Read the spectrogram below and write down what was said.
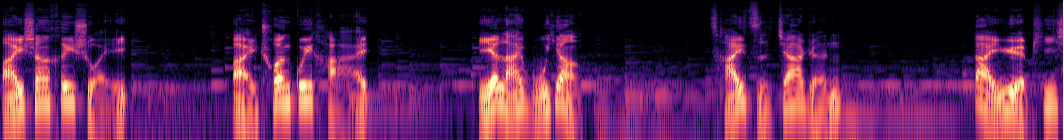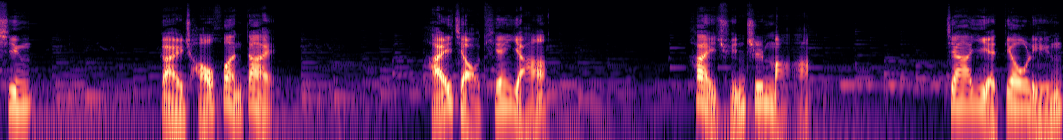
白山黑水，百川归海。别来无恙，才子佳人。待月披星，改朝换代。海角天涯，害群之马。家业凋零，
